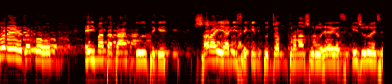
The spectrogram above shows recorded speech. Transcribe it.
করে যখন এই মাথাটা আঙ্গুল থেকে সরাইয়া নিছে, কিন্তু যন্ত্রণা শুরু হয়ে গেছে। কি শুরু হয়েছে?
